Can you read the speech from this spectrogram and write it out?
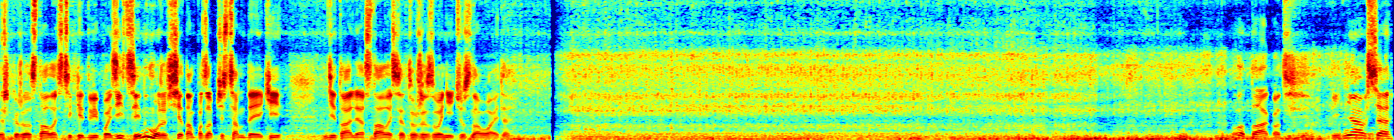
Я ж кажу, осталось тільки дві позиції. Ну, може, ще там по запчастям деякі деталі залишилися, то вже дзвоніть, узнавайте. Отак от піднявся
